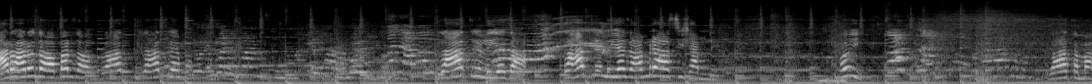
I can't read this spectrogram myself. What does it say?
আরও আরও যাও আবার যাও রাত রাত্রে রাত্রে লইয়া যা রাত্রে লইয়া যা আমরা আছি সামনে। ওই। রাত আমা।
